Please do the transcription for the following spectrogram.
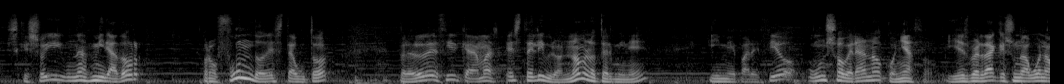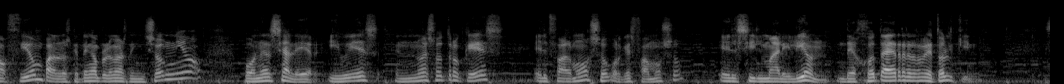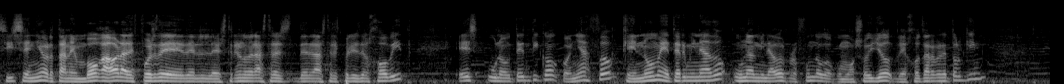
Es que soy un admirador profundo de este autor, pero debo decir que además este libro no me lo terminé y me pareció un soberano coñazo. Y es verdad que es una buena opción para los que tengan problemas de insomnio ponerse a leer. Y es, no es otro que es el famoso, porque es famoso, el Silmarillion de J.R.R. Tolkien. Sí, señor, tan en boga ahora después del estreno de las, tres, de las tres pelis del Hobbit. Es un auténtico coñazo que no me he terminado, un admirador profundo como soy yo de J.R.R. Tolkien,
